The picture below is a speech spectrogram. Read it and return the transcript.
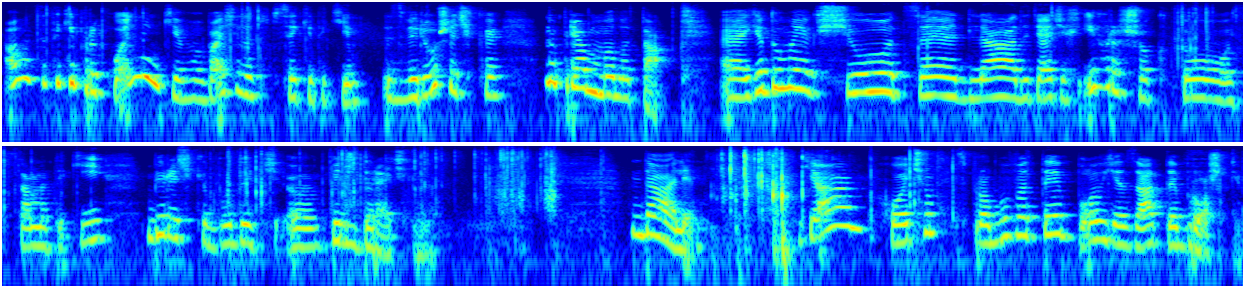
Але це такі прикольненькі, ви бачите, тут всякі такі звірюшечки, ну прям милота. Е, я думаю, якщо це для дитячих іграшок, то ось саме такі бірочки будуть е, більш доречними. Далі, я хочу спробувати пов'язати брошки.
